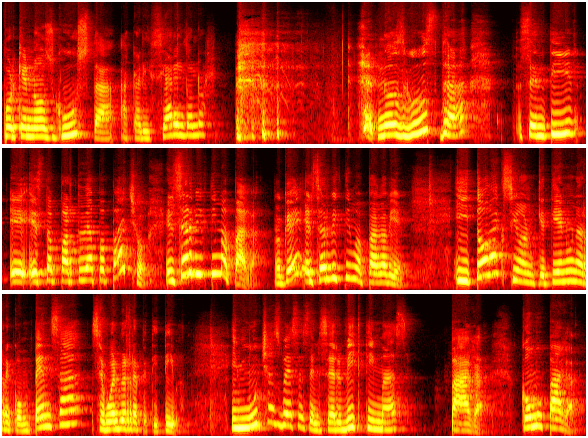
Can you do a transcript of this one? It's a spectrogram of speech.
porque nos gusta acariciar el dolor. nos gusta sentir eh, esta parte de apapacho. El ser víctima paga, ¿ok? El ser víctima paga bien. Y toda acción que tiene una recompensa se vuelve repetitiva. Y muchas veces el ser víctimas paga. ¿Cómo paga?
